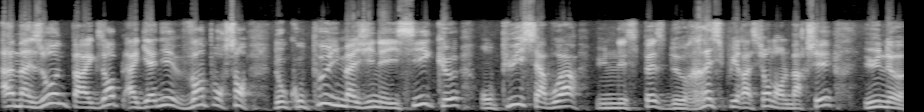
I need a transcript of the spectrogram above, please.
Amazon, par exemple, a gagné 20%. Donc on peut imaginer ici que on puisse avoir une espèce de respiration dans le marché, une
